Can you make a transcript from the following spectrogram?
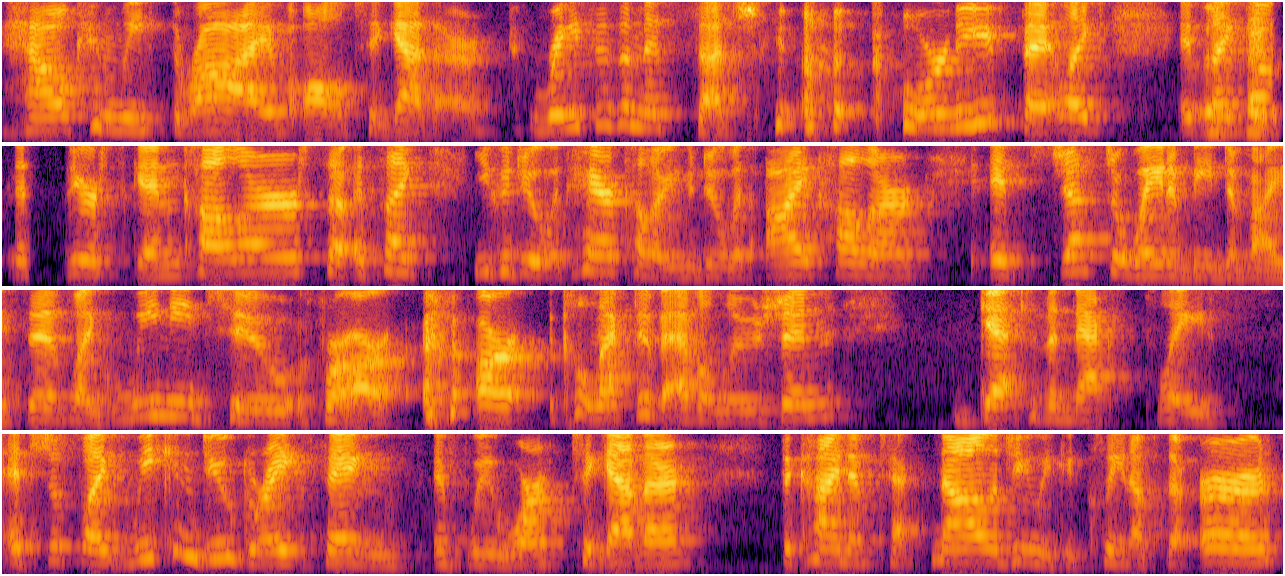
how can we thrive all together? Racism is such a corny thing. Like it's like, oh, this is your skin color. So it's like you could do it with hair color, you could do it with eye color. It's just a way to be divisive. Like we need to, for our our collective evolution, get to the next place. It's just like we can do great things if we work together. The kind of technology we could clean up the earth.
